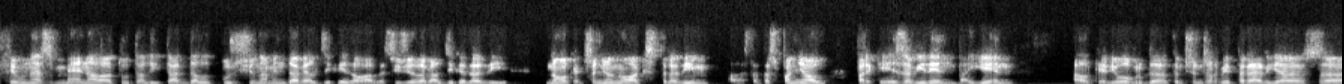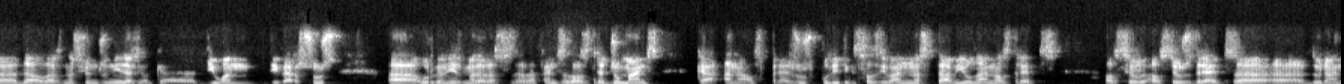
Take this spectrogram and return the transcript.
fer una esmena a la totalitat del posicionament de Bèlgica i de la decisió de Bèlgica de dir no, aquest senyor no l'extradim a l'estat espanyol perquè és evident, veient el que diu el grup de detencions arbitràries eh, de les Nacions Unides i el que diuen diversos eh, organismes de, de defensa dels drets humans, que en els presos polítics se'ls van estar violant els drets els, seus, els seus drets eh, eh, durant,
